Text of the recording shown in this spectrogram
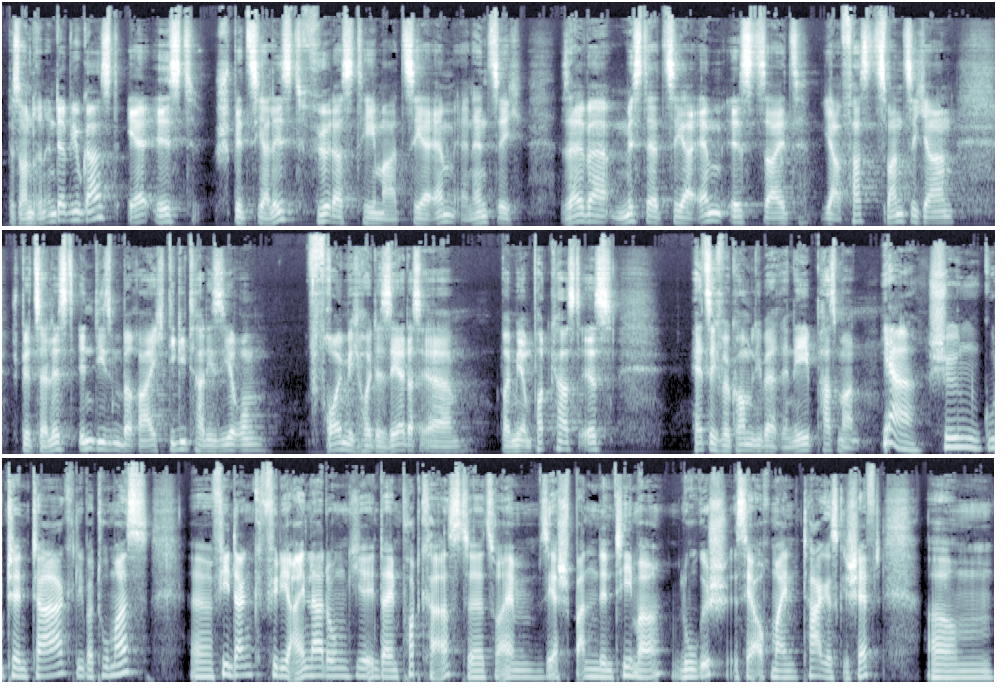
besonderen Interviewgast. Er ist Spezialist für das Thema CRM. Er nennt sich selber Mr. CRM, ist seit ja, fast 20 Jahren Spezialist in diesem Bereich Digitalisierung. Freue mich heute sehr, dass er bei mir im Podcast ist. Herzlich willkommen, lieber René Passmann. Ja, schönen guten Tag, lieber Thomas. Äh, vielen Dank für die Einladung hier in deinen Podcast äh, zu einem sehr spannenden Thema. Logisch, ist ja auch mein Tagesgeschäft, ähm,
